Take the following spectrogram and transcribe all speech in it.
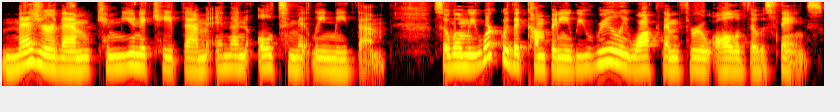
measure them, communicate them, and then ultimately meet them. So when we work with a company, we really walk them through all of those things.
